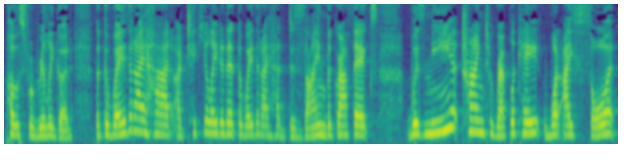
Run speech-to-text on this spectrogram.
post were really good. But the way that i had articulated it the way that i had designed the graphics was me trying to replicate what i thought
